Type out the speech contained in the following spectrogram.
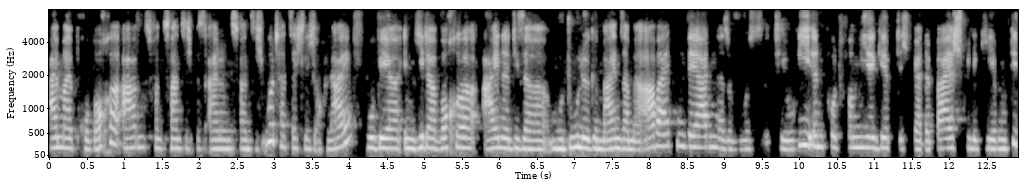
einmal pro Woche, abends von 20 bis 21 Uhr, tatsächlich auch live, wo wir in jeder Woche eine dieser Module gemeinsam erarbeiten werden, also wo es Theorie-Input von mir gibt. Ich werde Beispiele geben, die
